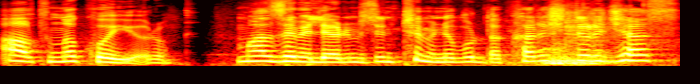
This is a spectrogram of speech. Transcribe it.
Altına koyuyorum. Malzemelerimizin tümünü burada karıştıracağız.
